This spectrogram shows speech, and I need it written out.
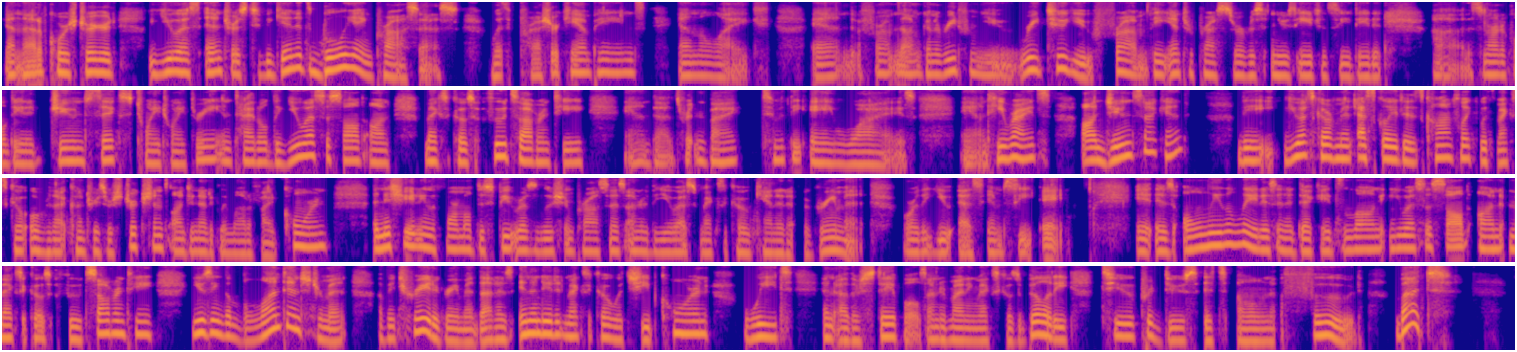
and that, of course, triggered U.S. interest to begin its bullying process with pressure campaigns and the like. And from now, I'm going to read from you, read to you from the Interpress Service News Agency, dated. Uh, it's an article dated June 6, 2023, entitled "The U.S. Assault on Mexico's Food Sovereignty," and uh, it's written by Timothy A. Wise. And he writes on June 2nd, the US government escalated its conflict with Mexico over that country's restrictions on genetically modified corn, initiating the formal dispute resolution process under the US Mexico Canada Agreement, or the USMCA. It is only the latest in a decades long U.S. assault on Mexico's food sovereignty using the blunt instrument of a trade agreement that has inundated Mexico with cheap corn, wheat, and other staples, undermining Mexico's ability to produce its own food. But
